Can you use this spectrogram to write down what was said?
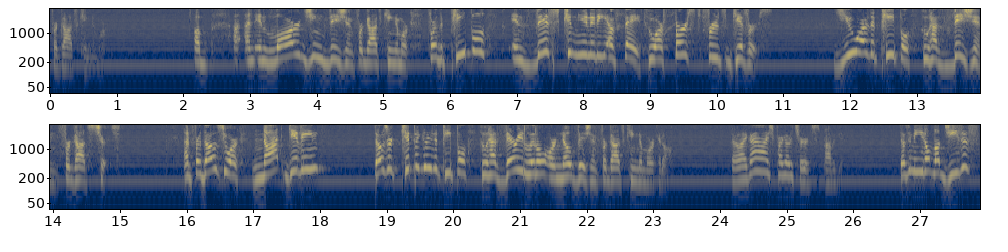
for God's kingdom work. A, an enlarging vision for God's kingdom work. For the people in this community of faith who are first fruits givers, you are the people who have vision for God's church. And for those who are not giving, those are typically the people who have very little or no vision for God's kingdom work at all. They're like, oh, I should probably go to church. It's probably good. Doesn't mean you don't love Jesus.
